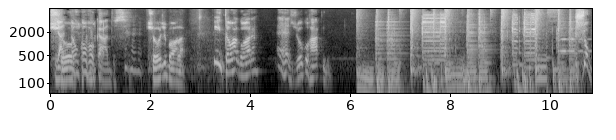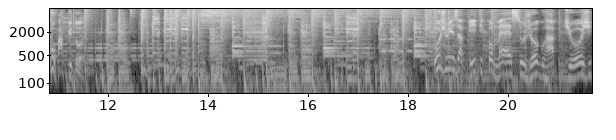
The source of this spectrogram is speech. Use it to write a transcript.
Já estão convocados. Show de bola. Então agora é jogo rápido. Jogo rápido. O juiz apita e começa o jogo rápido de hoje,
